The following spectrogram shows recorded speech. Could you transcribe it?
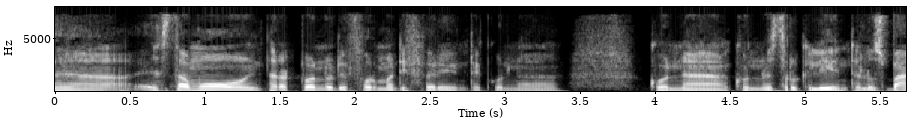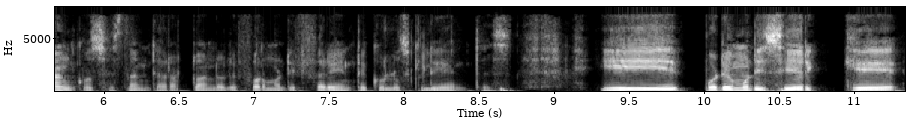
Uh, estamos interactuando de forma diferente con, uh, con, nuestro cliente. Los bancos están interactuando de forma diferente con los clientes. Y podemos decir que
